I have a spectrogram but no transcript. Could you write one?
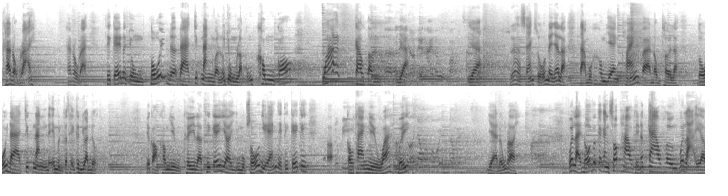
khá rộng rãi khá rộng rãi. Thiết kế nói chung tối đa- chức năng và nói chung là cũng không có quá cao tầng. À, dạ. dạ rất là sáng sủa. Đây nhá là tạo một cái không gian thoáng và đồng thời là tối đa chức năng để mình có thể kinh doanh được. Chứ còn không nhiều khi là thiết kế do một số dự án thì thiết kế cái ờ, cầu thang nhiều quá bí. Dạ đúng rồi với lại đối với các căn shop house thì nó cao hơn với lại à,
